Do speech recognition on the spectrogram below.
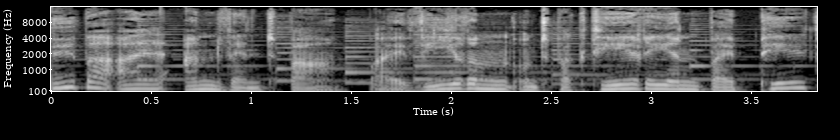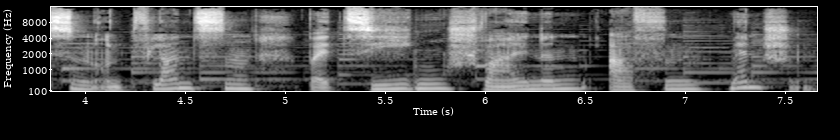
überall anwendbar, bei Viren und Bakterien, bei Pilzen und Pflanzen, bei Ziegen, Schweinen, Affen, Menschen.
